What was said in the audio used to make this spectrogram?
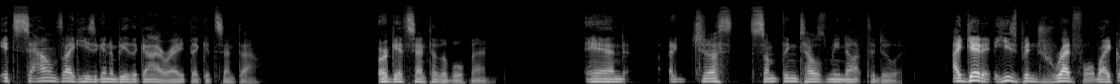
it sounds like he's going to be the guy, right, that gets sent down or gets sent to the bullpen. And I just, something tells me not to do it. I get it. He's been dreadful, like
